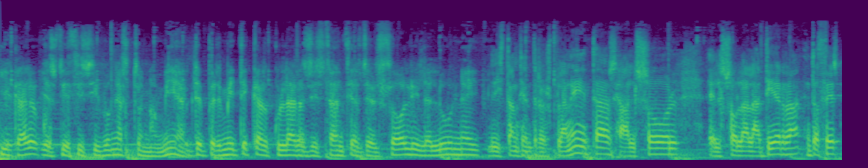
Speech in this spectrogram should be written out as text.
Y claro, es decisivo en astronomía. Te permite calcular las distancias del Sol y la Luna. Y... Distancia entre los planetas, al Sol, el Sol a la Tierra. Entonces,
